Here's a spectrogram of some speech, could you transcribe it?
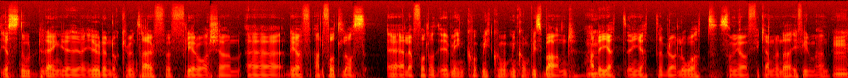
jag snodde den grejen. Jag gjorde en dokumentär för flera år sedan eh, där jag hade fått loss eller fått loss, eh, min, min, min kompis band Mm. hade gett en jättebra låt som jag fick använda i filmen. mm.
